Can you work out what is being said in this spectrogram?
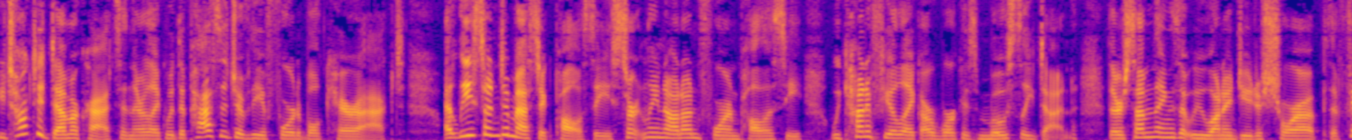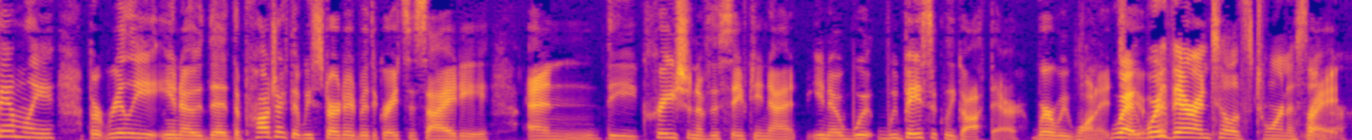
You talk to Democrats, and they're like, with the passage of the Affordable Care Act, at least on domestic policy, certainly not on foreign policy, we kind of feel like our work is mostly done. There are some things that we want to do to shore up the family, but really, you know, the, the project that we started with the Great Society and the creation of the safety net, you know, we, we basically got there where we wanted to. right we're there until it's torn asunder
